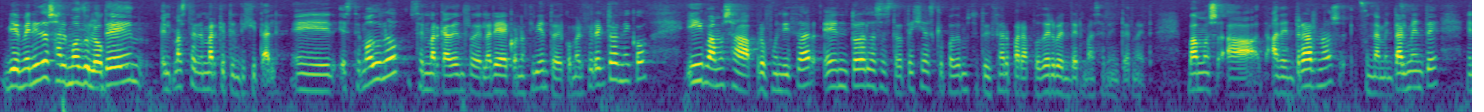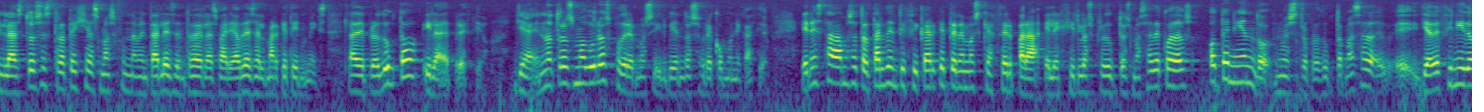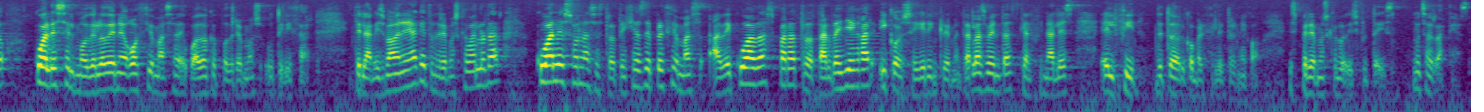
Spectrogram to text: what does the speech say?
Bienvenidos al módulo del Máster en Marketing Digital. Eh, este módulo se enmarca dentro del área de conocimiento de comercio electrónico y vamos a profundizar en todas las estrategias que podemos utilizar para poder vender más en Internet. Vamos a adentrarnos fundamentalmente en las dos estrategias más fundamentales dentro de las variables del marketing mix, la de producto y la de precio. Ya en otros módulos podremos ir viendo sobre comunicación. En esta vamos a tratar de identificar qué tenemos que hacer para elegir los productos más adecuados o teniendo nuestro producto más eh, ya definido, cuál es el modelo de negocio más adecuado que podremos utilizar. De la misma manera que tendremos que valorar cuáles son las estrategias de precio más adecuadas para tratar de llegar y conseguir incrementar las ventas, que al final es el fin de todo el comercio electrónico. Esperemos que lo disfrutéis. Muchas gracias.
